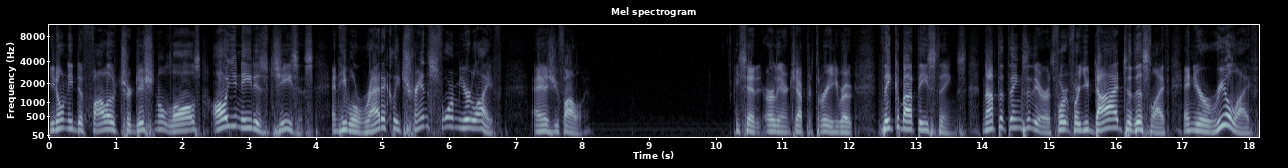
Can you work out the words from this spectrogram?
You don't need to follow traditional laws. All you need is Jesus, and he will radically transform your life as you follow him. he said earlier in chapter 3, he wrote, Think about these things, not the things of the earth, for, for you died to this life, and your real life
